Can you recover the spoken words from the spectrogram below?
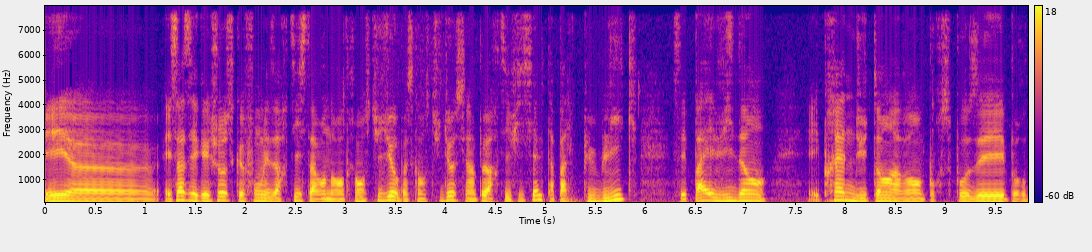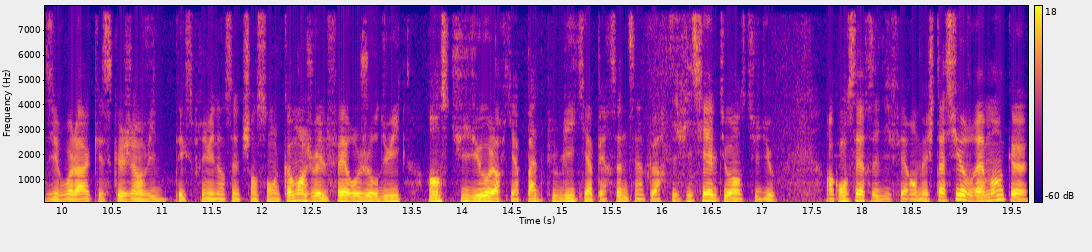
Et, euh, et ça, c'est quelque chose que font les artistes avant de rentrer en studio parce qu'en studio, c'est un peu artificiel, t'as pas de public, c'est pas évident. Et ils prennent du temps avant pour se poser, pour dire voilà, qu'est-ce que j'ai envie d'exprimer dans cette chanson, comment je vais le faire aujourd'hui en studio alors qu'il n'y a pas de public, il n'y a personne, c'est un peu artificiel, tu vois, en studio. En concert, c'est différent. Mais je t'assure vraiment que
